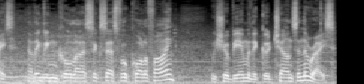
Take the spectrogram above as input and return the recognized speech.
Right, I think we can call that a successful qualifying. We should be in with a good chance in the race.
